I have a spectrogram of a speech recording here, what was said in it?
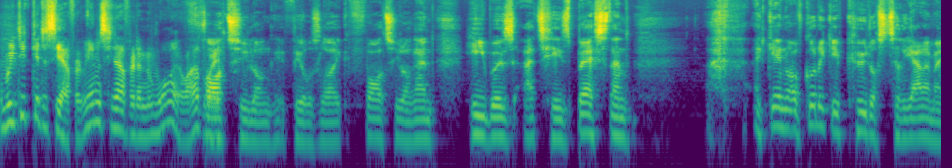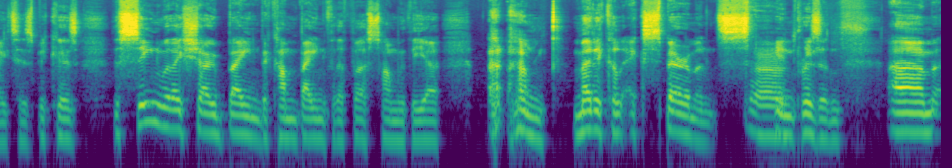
We did get to see Alfred. We haven't seen Alfred in a while, have far we? Far too long it feels like far too long and he was at his best and again i've got to give kudos to the animators because the scene where they show bane become bane for the first time with the uh, medical experiments Uh. in prison um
